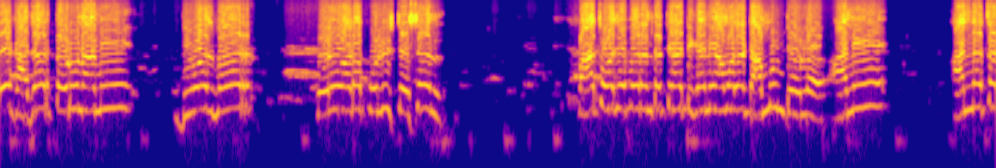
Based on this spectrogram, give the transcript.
एक हजार तरुण आम्ही दिवसभर कोळीवाडा पोलीस स्टेशन पाच वाजेपर्यंत त्या ठिकाणी आम्हाला डांबून ठेवलं आणि अन्नाचा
